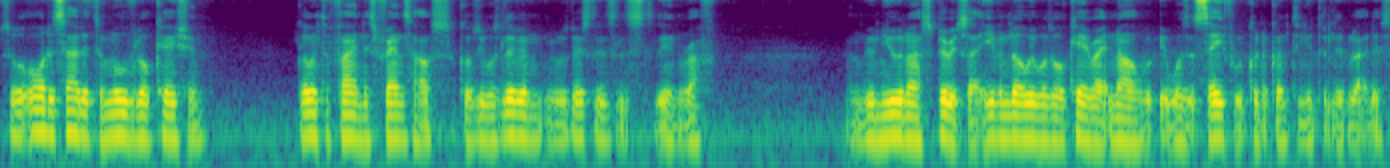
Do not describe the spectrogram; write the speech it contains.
so we all decided to move location going to find his friend's house because he was living, he was basically in rough. And we knew in our spirits that even though we was okay right now, it wasn't safe. We couldn't continue to live like this.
